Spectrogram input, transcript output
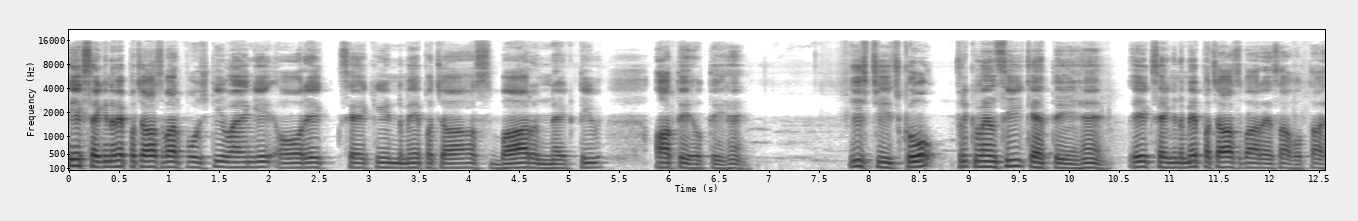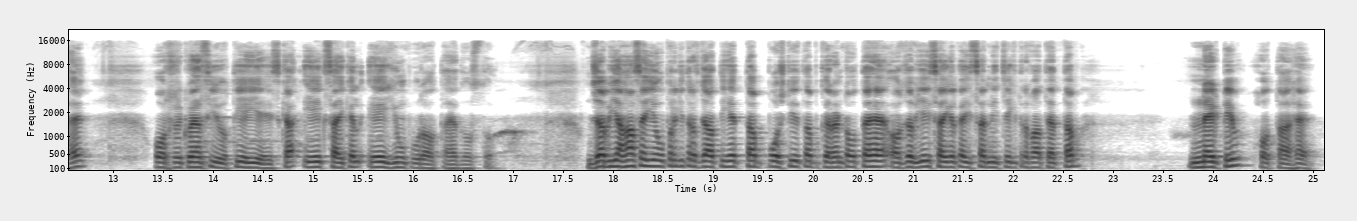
एक सेकंड में पचास बार पॉजिटिव आएँगे और एक सेकंड में पचास बार नेगेटिव आते होते हैं। इस चीज़ को फ्रिक्वेंसी कहते हैं। एक सेकंड में पचास बार ऐसा होता है और फ्रिक्वेंसी होती है ये। इसका एक साइकिल ए यूँ पूरा होता है दोस्तों। जब यहाँ से ये ऊपर की तरफ़ जाती है, तब पॉजिटिव तब करंट होता है और जब यही साइकिल का हिस्सा नीचे की तरफ़ आता है, तब नेगेटिव होता है।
